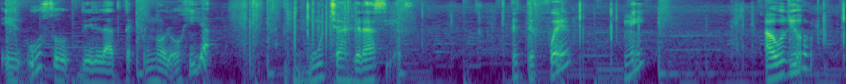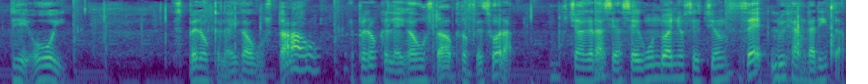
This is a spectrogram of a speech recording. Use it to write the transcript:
el uso de la tecnología. Muchas gracias. Este fue mi audio de hoy. Espero que le haya gustado. Espero que le haya gustado, profesora. Muchas gracias. Segundo año, sección C, Luis Angarita.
